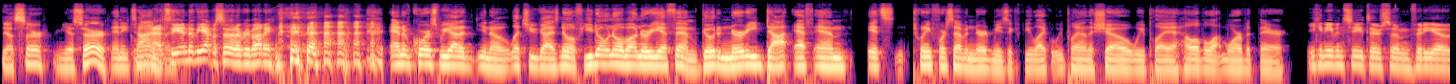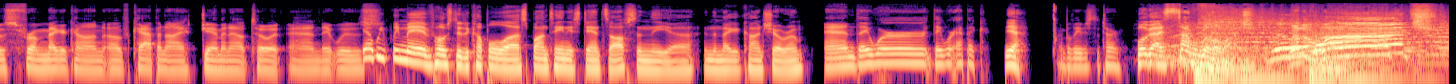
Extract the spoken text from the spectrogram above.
Yes, sir. Yes, sir. Anytime. That's the end of the episode, everybody. and of course, we got to, you know, let you guys know if you don't know about Nerdy FM, go to nerdy.fm. It's 24 7 nerd music. If you like what we play on the show, we play a hell of a lot more of it there. You can even see there's some videos from MegaCon of Cap and I jamming out to it, and it was Yeah, we, we may have hosted a couple uh, spontaneous dance offs in the uh, in the MegaCon showroom. and they were they were epic. Yeah. I believe is the term. Well, guys, it's time for Willow Watch. Willow Watch.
